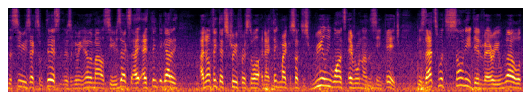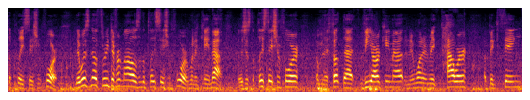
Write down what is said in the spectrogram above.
the Series X of this, and there's going to be another model Series X. I, I think they got to. I don't think that's true, first of all, and I think Microsoft just really wants everyone on the same page because that's what Sony did very well with the PlayStation 4. There was no three different models of the PlayStation 4 when it came out. It was just the PlayStation 4, and when they felt that VR came out and they wanted to make power a big thing,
